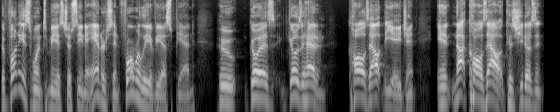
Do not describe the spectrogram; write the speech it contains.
The funniest one to me is Josina Anderson, formerly of ESPN, who goes goes ahead and calls out the agent and not calls out because she doesn't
